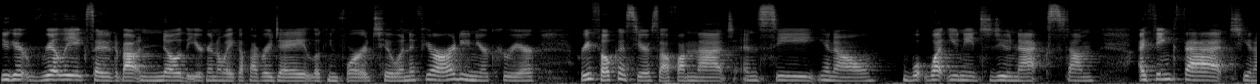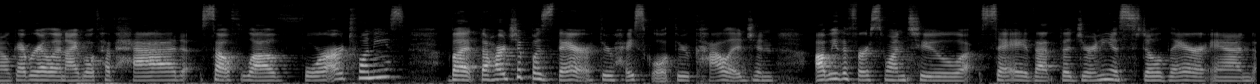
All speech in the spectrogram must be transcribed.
you get really excited about and know that you're going to wake up every day looking forward to. And if you're already in your career, refocus yourself on that and see, you know, what you need to do next. Um, I think that, you know, Gabriella and I both have had self love for our 20s but the hardship was there through high school, through college. And I'll be the first one to say that the journey is still there and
